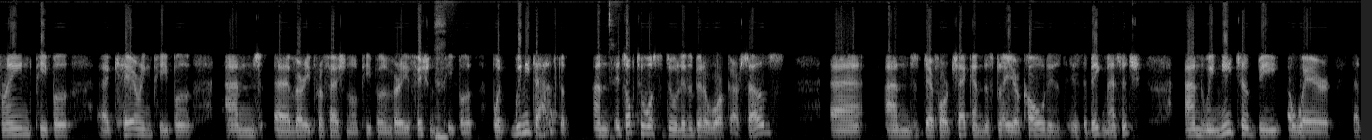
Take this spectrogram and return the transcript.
trained people, uh, caring people, and uh, very professional people and very efficient people. But we need to help them. And it's up to us to do a little bit of work ourselves. Uh, and therefore, check and display your code is, is the big message. And we need to be aware that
